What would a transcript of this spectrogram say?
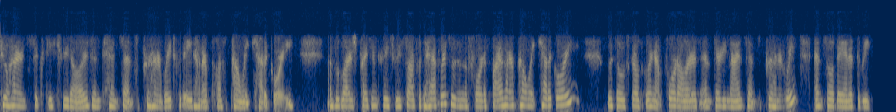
$263.10 per hundredweight for the 800 plus pound weight category. And the largest price increase we saw for the heifers was in the 4 to 500 pound weight category, with those girls going up $4.39 per hundredweight. And so they ended the week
